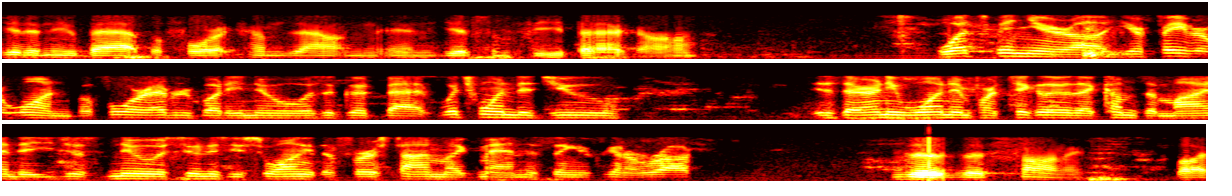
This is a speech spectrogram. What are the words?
get a new bat before it comes out and, and give some feedback on them. What's been your uh, your favorite one before everybody knew it was a good bat? Which one did you? Is there any one in particular that comes to mind that you just knew as soon as you swung it the first time, like, man, this thing is gonna rock? The the Sonic by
